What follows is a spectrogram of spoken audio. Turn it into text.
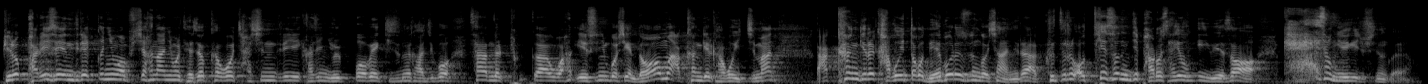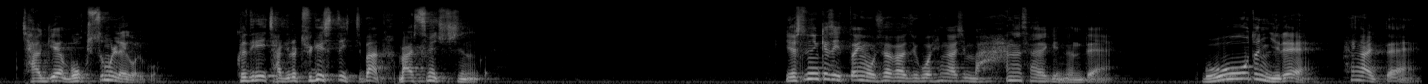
비록 바리새인들이 끊임없이 하나님을 대적하고 자신들이 가진 율법의 기준을 가지고 사람들 평가하고 예수님 보시기에 너무 악한 길을 가고 있지만 악한 길을 가고 있다고 내버려 두는 것이 아니라 그들을 어떻게 해서든지 바로 세우기 위해서 계속 얘기해 주시는 거예요. 자기의 목숨을 내걸고 그들이 자기를 죽일 수도 있지만 말씀해 주시는 거예요. 예수님께서 이 땅에 오셔가지고 행하신 많은 사역이 있는데 모든 일에 행할 때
